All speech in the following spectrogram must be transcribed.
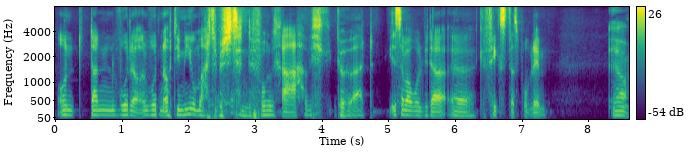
Und dann wurde, wurden auch die Mio-Mate-Bestände wohl rar, habe ich gehört. Ist aber wohl wieder äh, gefixt, das Problem. Ja.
